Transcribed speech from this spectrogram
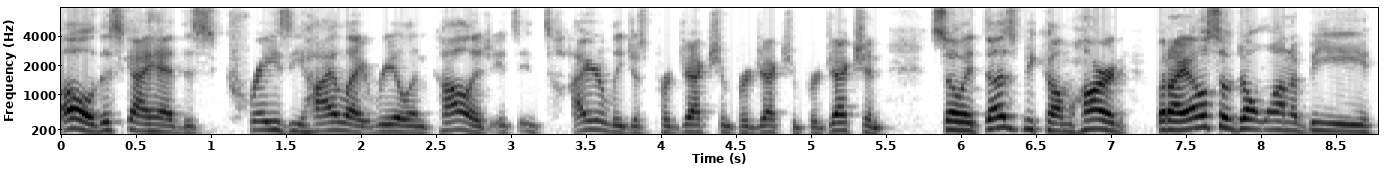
oh, this guy had this crazy highlight reel in college. It's entirely just projection, projection, projection. So it does become hard. But I also don't want to be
